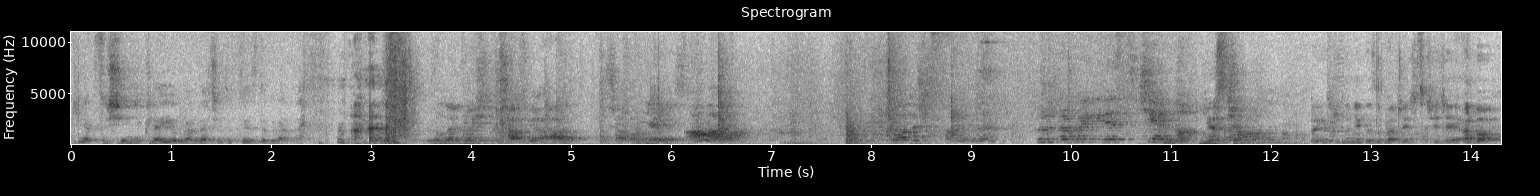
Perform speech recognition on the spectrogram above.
Czyli jak coś się nie klei i oglądacie, to to jest dograne. Runek nosi do szafy, a szafą nie jest. O! No też jest fajne. Tylko, że trochę jest ciemno. Jest ciemno. Już do niego zobaczyć, co się dzieje. Albo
